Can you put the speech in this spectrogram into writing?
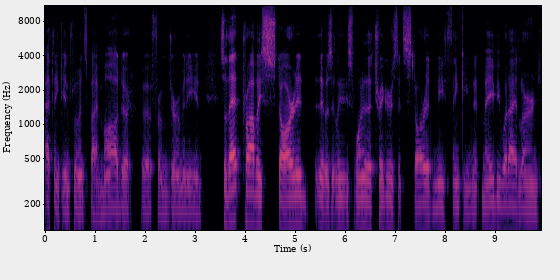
i think influenced by Mader uh, from germany and so that probably started it was at least one of the triggers that started me thinking that maybe what i had learned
